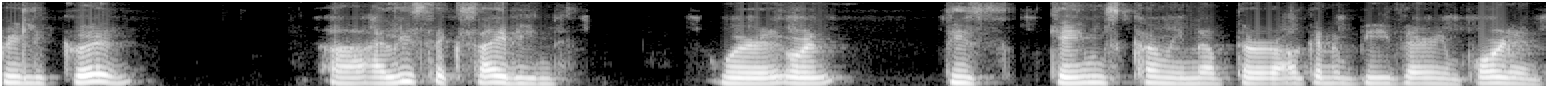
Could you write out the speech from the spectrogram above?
really good. Uh, at least exciting. Where where these games coming up, they're all gonna be very important.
